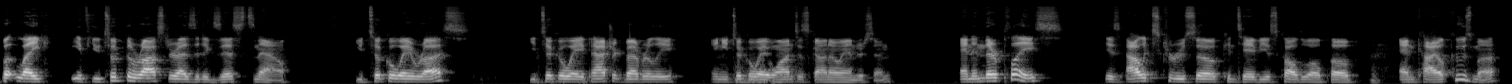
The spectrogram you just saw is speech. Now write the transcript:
But like, if you took the roster as it exists now, you took away Russ, you took away Patrick Beverley, and you took mm-hmm. away Juan Toscano Anderson, and in their place is Alex Caruso, Kentavious Caldwell Pope, and Kyle Kuzma.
